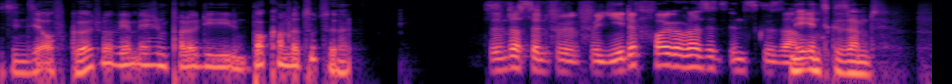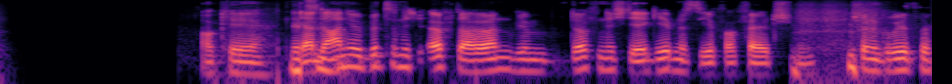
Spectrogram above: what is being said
Die sind sehr oft gehört, aber wir haben echt ein paar Leute, die Bock haben, dazu zu hören. Sind das denn für, für jede Folge oder ist das jetzt insgesamt? Nee, insgesamt. Okay. Ja, Letzte- Daniel, bitte nicht öfter hören. Wir dürfen nicht die Ergebnisse hier verfälschen. Schöne Grüße.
